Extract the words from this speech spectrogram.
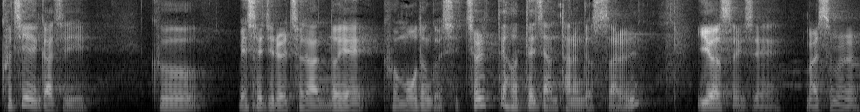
그 지혜까지 그 메시지를 전한 너의 그 모든 것이 절대 헛되지 않다는 것을 이어서 이제 말씀을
